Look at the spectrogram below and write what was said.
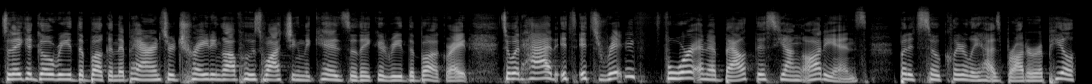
so they could go read the book and the parents are trading off who's watching the kids so they could read the book right? So it had it's it's written for and about this young audience but it so clearly has broader appeal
